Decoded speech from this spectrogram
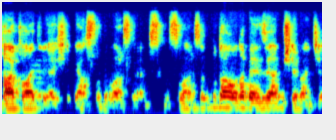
daha kolaydır ya işte bir hastalığı varsa yani bir sıkıntısı varsa. Bu da ona benzeyen bir şey bence.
